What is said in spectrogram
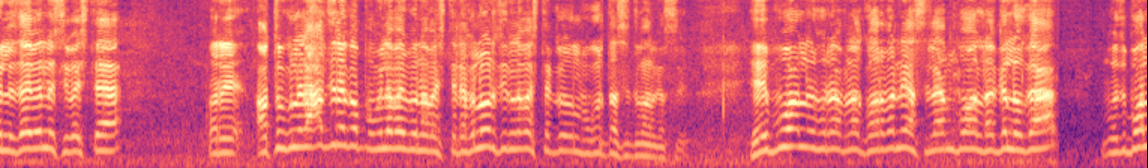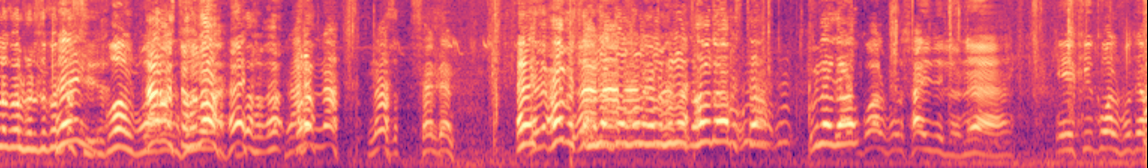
ফেলে যাইবেন না বাইসটা পরে অতগুলো আজিরা গপ্প বলে পাইবে না বাইসতে এটা হলো অরিজিনাল বাইসতে গল্প করতেছি তোমার কাছে এই বলের উপরে আপনার ঘর বানিয়ে আসছিলাম বলটা গেল গা বলছি বল গল্প তো করতেছি বল, বল, বাইসটা বাইসটা গল্প হলো হলো হলো বাইসটা বুঝলে যাও গল্প সাই দিল না এ কি গল্প দেব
